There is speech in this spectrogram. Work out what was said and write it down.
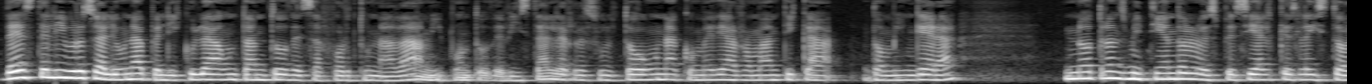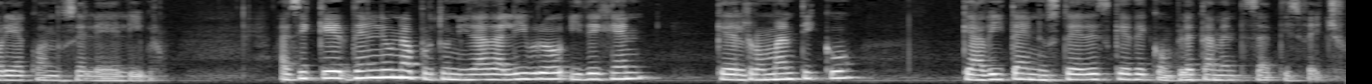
De este libro salió una película un tanto desafortunada, a mi punto de vista. Le resultó una comedia romántica dominguera, no transmitiendo lo especial que es la historia cuando se lee el libro. Así que denle una oportunidad al libro y dejen que el romántico que habita en ustedes quede completamente satisfecho.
